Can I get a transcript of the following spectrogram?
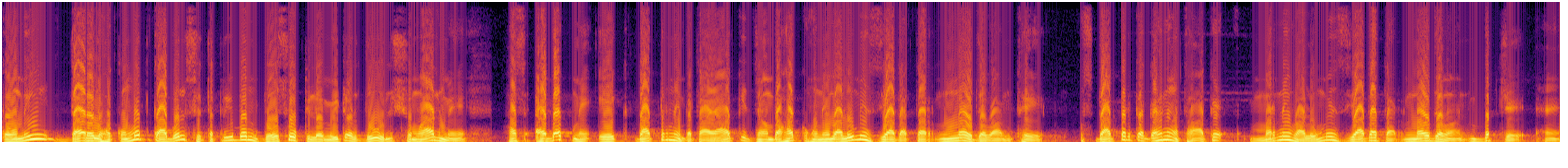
कौमी दारकूमत काबुल से तकरीबन 200 किलोमीटर दूर शुमाल में हस एबक में एक डॉक्टर ने बताया कि जामबाहक होने वालों में ज़्यादातर नौजवान थे। उस डॉक्टर का कहना था कि मरने वालों में ज़्यादातर नौजवान बच्चे हैं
